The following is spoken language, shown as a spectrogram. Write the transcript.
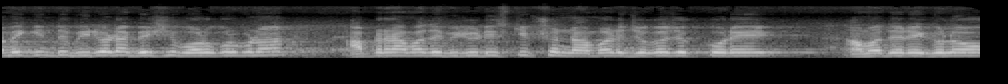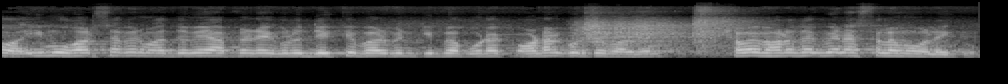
আমি কিন্তু ভিডিওটা বেশি বড় করব না। আপনারা আমাদের ভিডিও ডিসক্রিপশন নাম্বারে যোগাযোগ করে আমাদের এগুলো ইমো হোয়াটসঅ্যাপের মাধ্যমে আপনারা এগুলো দেখতে পারবেন কিংবা প্রোডাক্ট অর্ডার করতে পারবেন। সবাই ভালো থাকবেন, আসসালামু আলাইকুম।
